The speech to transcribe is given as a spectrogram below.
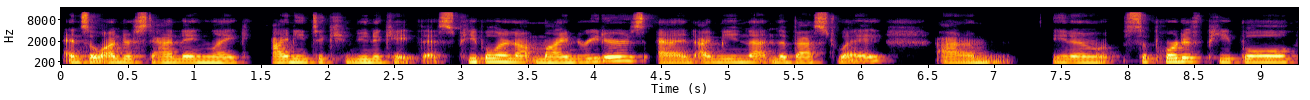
And so understanding like I need to communicate this. People are not mind readers and I mean that in the best way. Um, you know, supportive people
